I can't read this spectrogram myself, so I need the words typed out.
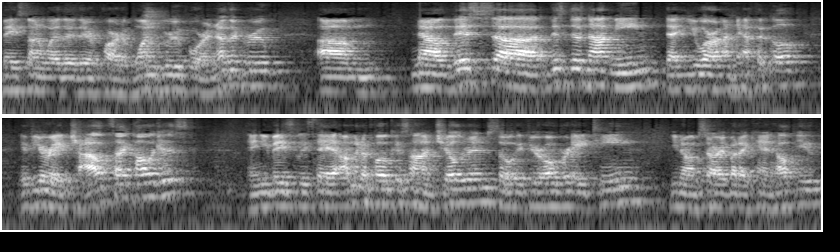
based on whether they're part of one group or another group. Um, now, this, uh, this does not mean that you are unethical if you're a child psychologist and you basically say, I'm going to focus on children, so if you're over 18, you know, I'm sorry, but I can't help you.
